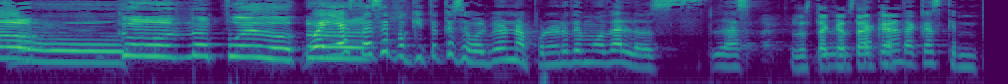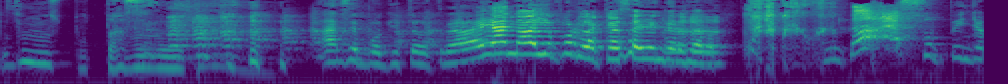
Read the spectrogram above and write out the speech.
"Ah, ¿cómo? no puedo. Güey, hasta hace poquito que se volvieron a poner de moda los las ¿Los tacataca? tacatacas que me puso unos putazos. güey. hace poquito. Ay, ya no, yo por la casa bien Querétaro. ¡Ah, su pinche!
